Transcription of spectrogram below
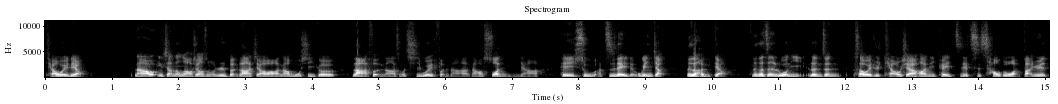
调味料，那我印象当中好像什么日本辣椒啊，然后墨西哥辣粉啊，什么七味粉啊，然后蒜泥啊、黑素啊之类的。我跟你讲，那个很屌，那个真的，如果你认真稍微去调一下的话，你可以直接吃超多碗饭。因为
